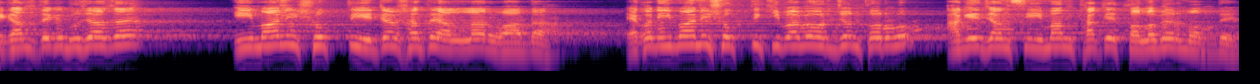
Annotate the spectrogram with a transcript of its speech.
এখান থেকে বোঝা যায়, ইমানি শক্তি এটার সাথে আল্লাহর ওয়াদা। এখন ইমানি শক্তি কীভাবে অর্জন করব? আগে জানছি ইমান থাকে কলবের মধ্যে।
